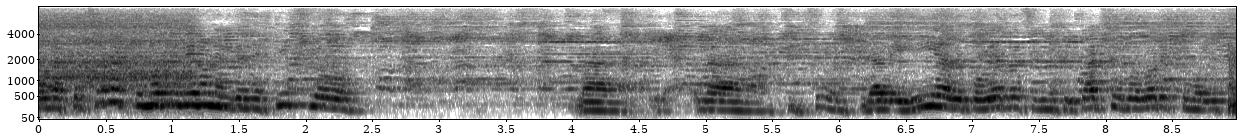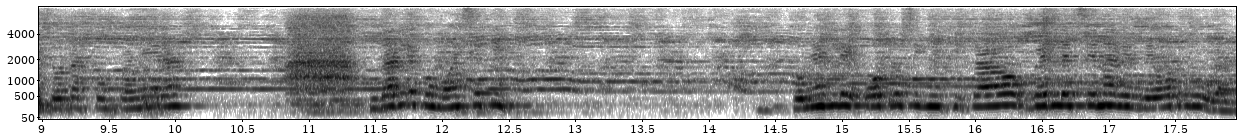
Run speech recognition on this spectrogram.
a las personas que no tuvieron el beneficio, la, la- la alegría de poder resignificar sus dolores como las otras compañeras, darle como ese tip ponerle otro significado, ver la escena desde otro lugar.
